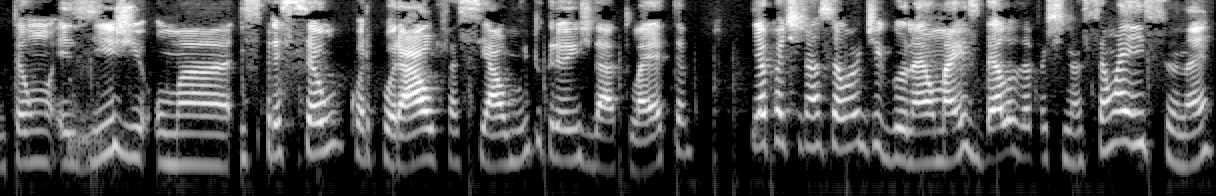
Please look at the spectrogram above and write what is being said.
Então, exige uma expressão corporal, facial muito grande da atleta. E a patinação, eu digo, né? O mais belo da patinação é isso, né?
